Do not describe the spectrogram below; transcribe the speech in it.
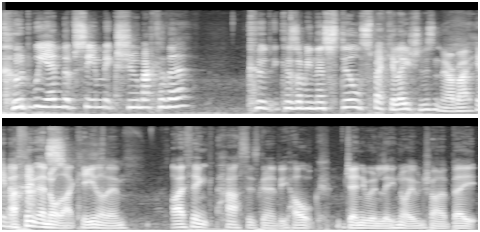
could we end up seeing Mick Schumacher there? Could because I mean, there's still speculation, isn't there, about him? I think they're not that keen on him. I think Haas is going to be Hulk. Genuinely, not even trying to bait.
